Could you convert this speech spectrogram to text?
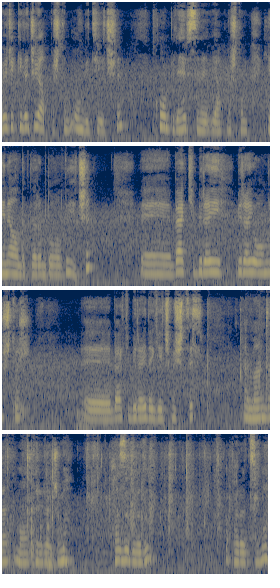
böcek ilacı yapmıştım un biti için. Komple hepsini yapmıştım. Yeni aldıklarım da olduğu için. E, belki bir ayı, bir ay olmuştur. E, belki bir ayı da geçmiştir. Hemen ben mantar ilacımı hazırladım. Aparatımı.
